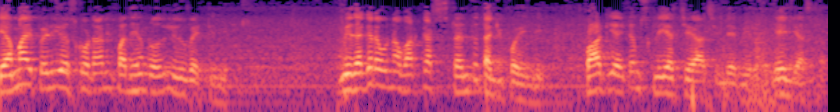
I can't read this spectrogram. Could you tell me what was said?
ఈ అమ్మాయి పెళ్ళి చేసుకోవడానికి పదిహేను రోజులు లీవ్ పెట్టింది. మీ దగ్గర ఉన్న వర్కర్స్ స్ట్రెంత్ తగ్గిపోయింది. ఫార్టీ ఐటమ్స్ క్లియర్ చేయాల్సిందే మీరు. ఏం చేస్తారు?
